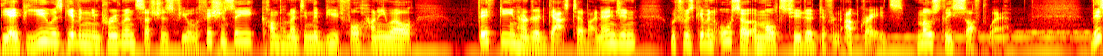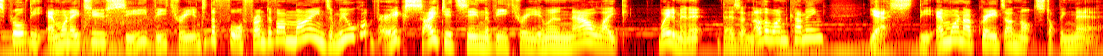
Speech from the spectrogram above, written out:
The APU was given improvements such as fuel efficiency, complementing the beautiful Honeywell 1500 gas turbine engine, which was given also a multitude of different upgrades, mostly software. This brought the M1A2C V3 into the forefront of our minds, and we all got very excited seeing the V3, and we're now like, wait a minute, there's another one coming? Yes, the M1 upgrades are not stopping there.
